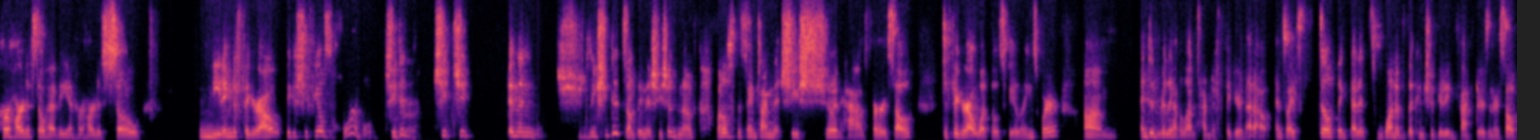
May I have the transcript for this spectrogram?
her heart is so heavy and her heart is so needing to figure out because she feels horrible. She did, yeah. she, she, and then she, she did something that she shouldn't have, but also at the same time that she should have for herself to figure out what those feelings were um, and didn't really have a lot of time to figure that out. And so I still think that it's one of the contributing factors in herself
